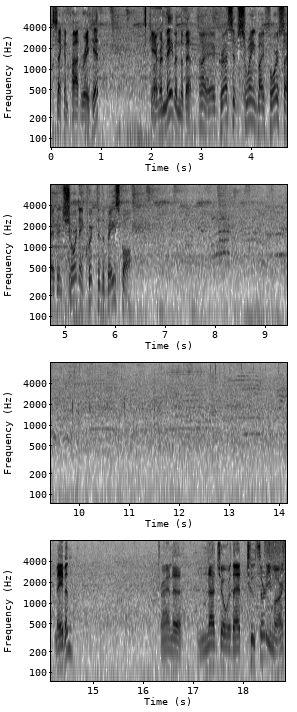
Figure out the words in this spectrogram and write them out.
Second Padre hit. Cameron Maybin the. All right, aggressive swing by Forsythe and short and quick to the baseball. Maybin trying to nudge over that 230 mark.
